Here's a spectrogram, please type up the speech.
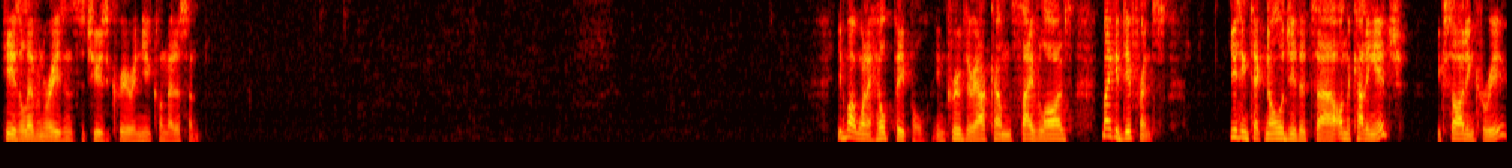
here's 11 reasons to choose a career in nuclear medicine. You might want to help people, improve their outcomes, save lives, make a difference. Using technology that's uh, on the cutting edge, exciting career,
